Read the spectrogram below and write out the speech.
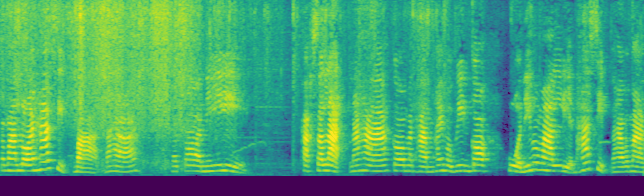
ประมาณร้อยห้าสิบบาทนะคะ แล้วก็นี่ผักสลัดนะคะ ก็มาทำให้มาวินก็หัวนี้ประมาณเหรียญห้าสิบนะคะ ประมาณ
